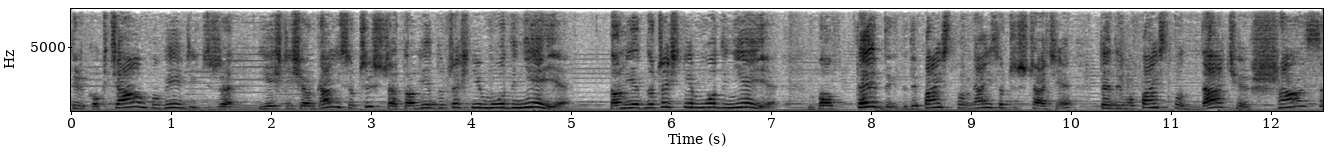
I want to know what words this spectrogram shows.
Tylko chciałam powiedzieć, że jeśli się organizm oczyszcza, to on jednocześnie młodnieje. To on jednocześnie młodnieje, bo wtedy, gdy Państwo organizm oczyszczacie, wtedy mu Państwo dacie szansę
